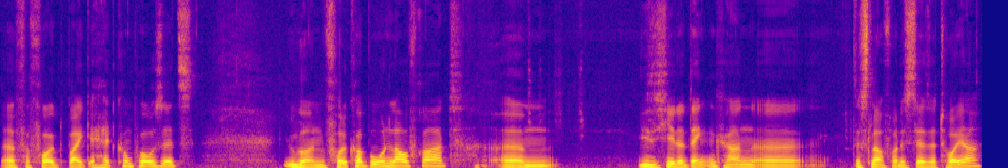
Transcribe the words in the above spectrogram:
äh, verfolgt Bike Ahead Composites über ein Vollcarbon-Laufrad. Ähm, wie sich jeder denken kann, äh, das Laufrad ist sehr, sehr teuer.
